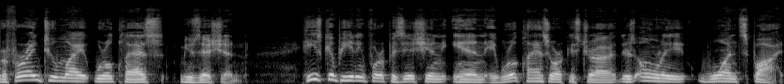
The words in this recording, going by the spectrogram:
Referring to my world class musician, he's competing for a position in a world class orchestra. There's only one spot.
